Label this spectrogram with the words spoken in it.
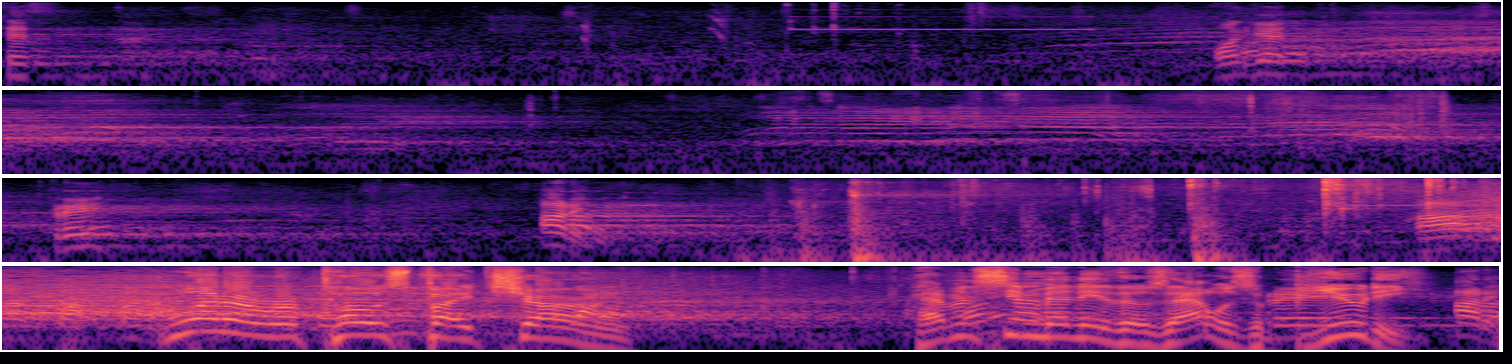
Test. One get. Play. Ari. Alata. para. What a repose by Cheung. Haven't seen many of those. That was a beauty. Ari.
